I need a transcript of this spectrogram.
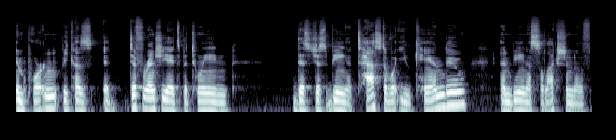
important because it differentiates between this just being a test of what you can do and being a selection of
